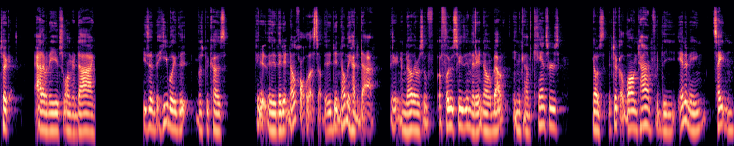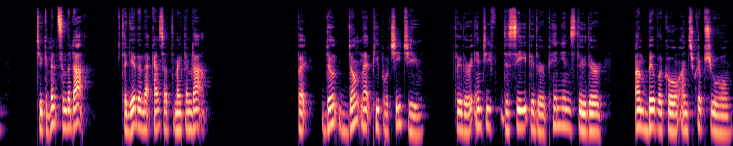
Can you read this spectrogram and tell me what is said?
took Adam and Eve so long to die. He said that he believed it was because they, they, they didn't know all that stuff. They didn't know they had to die. They didn't know there was a, a flu season. They didn't know about any kind of cancers. Because it took a long time for the enemy, Satan, to convince them to die, to give them that kind of stuff to make them die. But don't don't let people cheat you through their empty deceit, through their opinions, through their unbiblical, unscriptural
